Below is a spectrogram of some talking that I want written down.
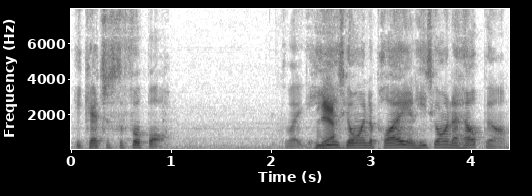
He catches the football. Like he Yeah. is going to play, and he's going to help them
